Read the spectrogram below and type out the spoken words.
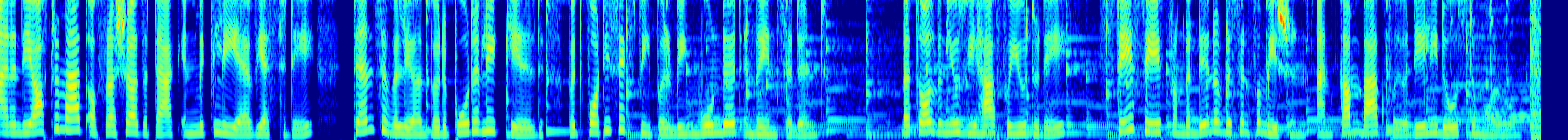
And in the aftermath of Russia's attack in Mykolaiv yesterday, 10 civilians were reportedly killed, with 46 people being wounded in the incident. That's all the news we have for you today. Stay safe from the din of disinformation and come back for your daily dose tomorrow.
